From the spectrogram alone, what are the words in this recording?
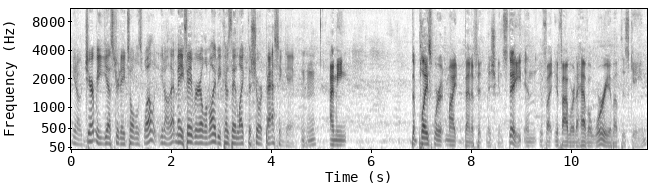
you know, Jeremy yesterday told us, well, you know, that may favor Illinois because they like the short passing game. I mean, the place where it might benefit Michigan State, and if I if I were to have a worry about this game,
